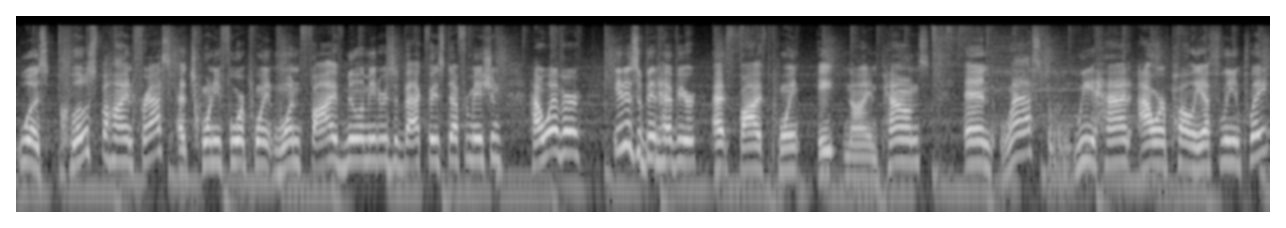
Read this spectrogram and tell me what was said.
was close behind FRAS at 24.15 millimeters of backface deformation. However, it is a bit heavier at 5.89 pounds. And last, we had our polyethylene plate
